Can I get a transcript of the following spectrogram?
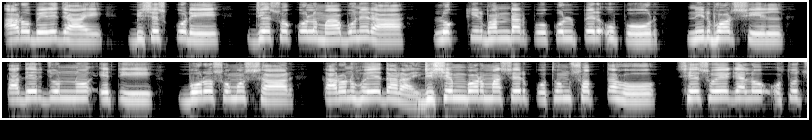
আরও বেড়ে যায়। বিশেষ করে যে সকল মা বোনেরা লক্ষ্মীর ভাণ্ডার প্রকল্পের উপর নির্ভরশীল, তাদের জন্য এটি বড় সমস্যার কারণ হয়ে দাঁড়ায়। ডিসেম্বর মাসের প্রথম সপ্তাহ শেষ হয়ে গেল, অথচ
